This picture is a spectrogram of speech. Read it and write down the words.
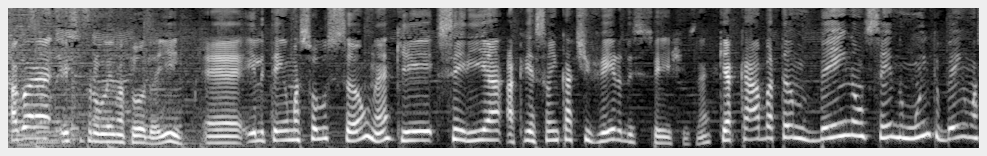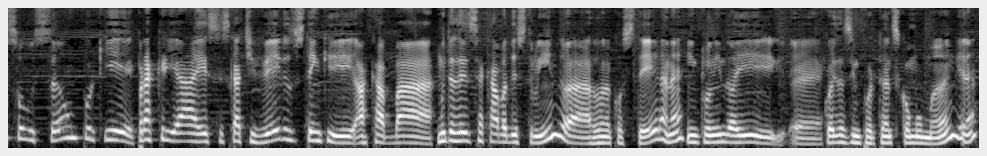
Agora, esse problema todo aí, é, ele tem uma solução, né? Que seria a criação em cativeiro desses peixes, né? Que acaba também não sendo muito bem uma solução, porque para criar esses cativeiros tem que acabar. Muitas vezes se acaba destruindo a zona costeira, né? Incluindo aí é, coisas importantes como o mangue, né?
